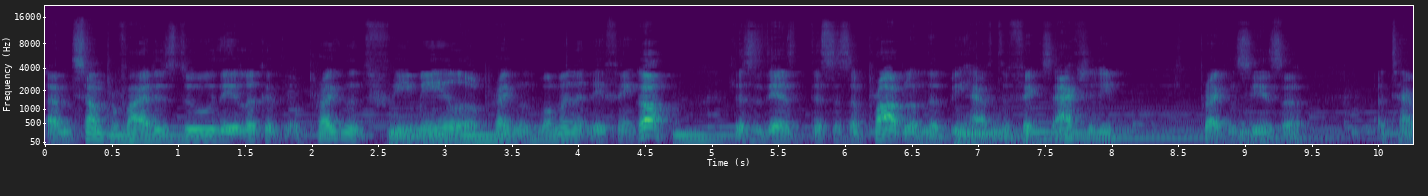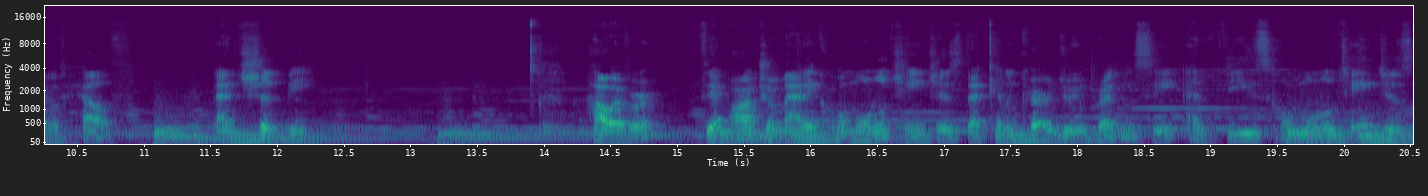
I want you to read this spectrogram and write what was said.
and some providers do. They look at a pregnant female or a pregnant woman and they think, oh, this is this is a problem that we have to fix. Actually, pregnancy is a, a time of health and should be. However, there are dramatic hormonal changes that can occur during pregnancy, and these hormonal changes,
